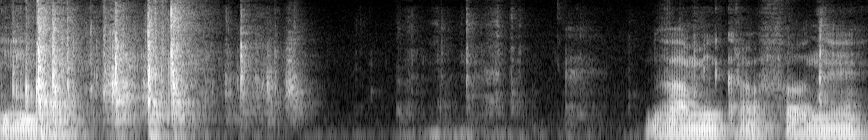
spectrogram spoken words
i dwa mikrofony,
